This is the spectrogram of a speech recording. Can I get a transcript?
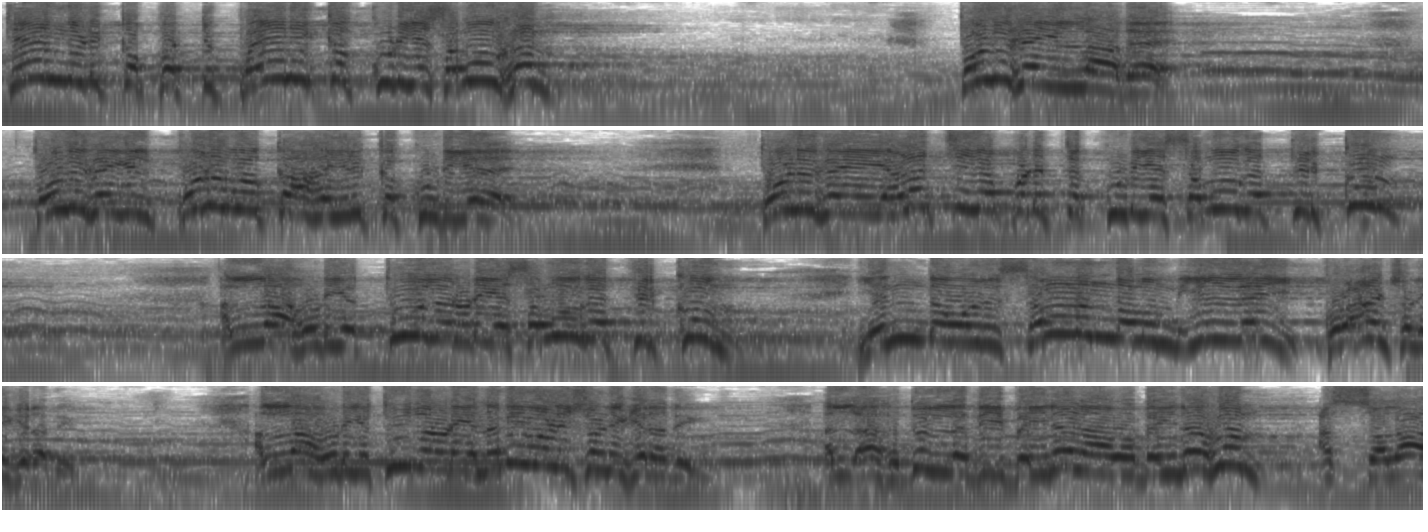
தேர்ந்தெடுக்கப்பட்டு பயணிக்கக்கூடிய சமூகம். தொழுகை இல்லாத தொழுகையில் பொழுதுக்காக இருக்கக்கூடிய தொழுகையை அலட்சியப்படுத்தக்கூடிய சமூகத்திற்கும் அல்லாஹுடைய தூதருடைய சமூகத்திற்கும் எந்த ஒரு சம்பந்தமும் இல்லை. குரான் சொல்லுகிறது. அல்லாஹுடைய தூதருடைய நபிமொழி சொல்லுகிறது. அல்லாஹுல்லதி பைனனா வ பைனஹும் அஸ்ஸலா.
